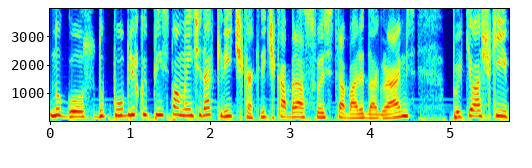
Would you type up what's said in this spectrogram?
no gosto do público e principalmente principalmente da crítica. A crítica abraçou esse trabalho da Grimes, porque eu acho que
